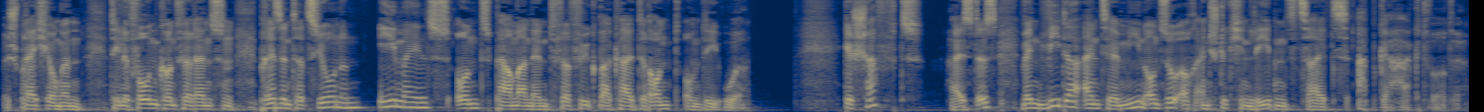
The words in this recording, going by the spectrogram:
Besprechungen, Telefonkonferenzen, Präsentationen, E-Mails und permanent Verfügbarkeit rund um die Uhr. Geschafft heißt es, wenn wieder ein Termin und so auch ein Stückchen Lebenszeit abgehakt wurde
